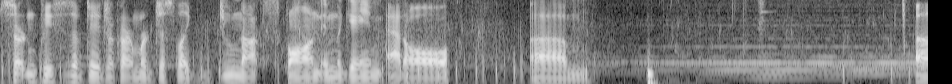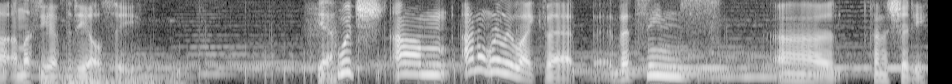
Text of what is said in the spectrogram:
certain pieces of Daedric armor just like do not spawn in the game at all. Um, uh, unless you have the DLC. Yeah. Which, um, I don't really like that. That seems, uh, kind of shitty.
